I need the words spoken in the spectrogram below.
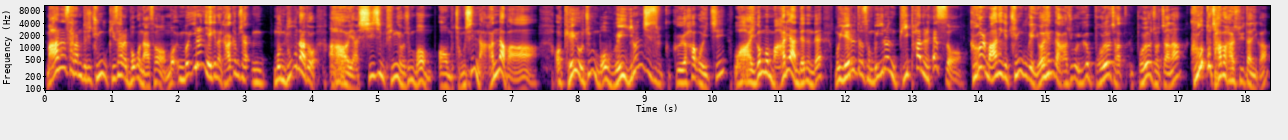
많은 사람들이 중국 기사를 보고 나서 뭐, 뭐 이런 얘기는 가끔씩 음, 뭐 누구나도 아 야 시진핑이 요즘 뭐, 어, 뭐 정신 나갔나 봐. 어, 걔 요즘 뭐 왜 이런 짓을 그, 그 하고 있지? 와 이건 뭐 말이 안 되는데 뭐 예를 들어서 뭐 이런 비판을 했어. 그걸 만약에 중국에 여행 가가지고 이거 보여자, 보여줬잖아? 그것도 잡아갈 수 있다니까?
